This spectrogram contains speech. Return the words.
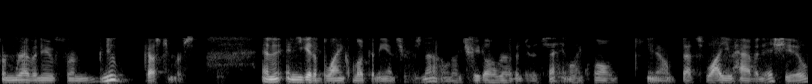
from revenue from new customers? And, and you get a blank look and the answer is no. We treat all revenue the same. Like, well, you know, that's why you have an issue.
